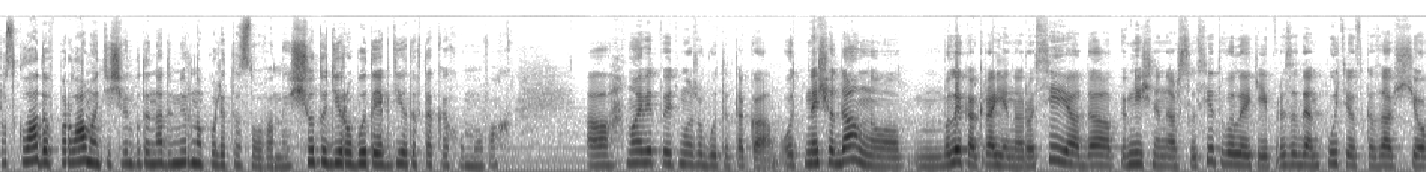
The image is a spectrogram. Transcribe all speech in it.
розклади в парламенті, що він буде надмірно політизований. Що тоді робити, як діяти в таких умовах? Моя відповідь може бути така: от нещодавно велика країна Росія, да, північний наш сусід великий, президент Путін сказав, що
